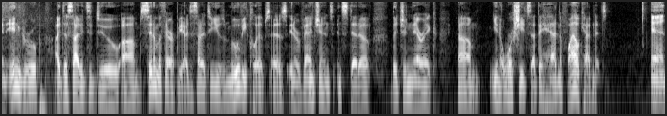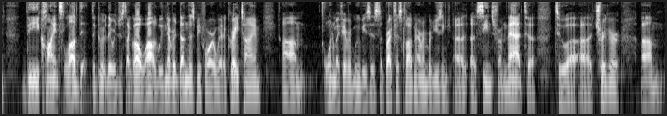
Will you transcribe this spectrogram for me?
And in group, I decided to do um, cinema therapy. I decided to use movie clips as interventions instead of the generic, um, you know, worksheets that they had in the file cabinets and the clients loved it. The group they were just like, "Oh wow, we've never done this before. We had a great time." Um, one of my favorite movies is The Breakfast Club, and I remember using uh, uh, scenes from that to to uh, uh trigger. Um,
